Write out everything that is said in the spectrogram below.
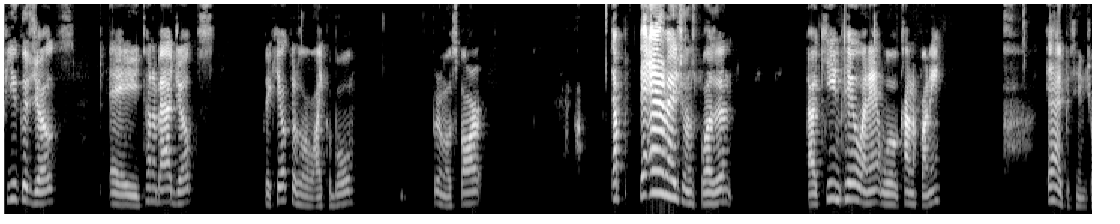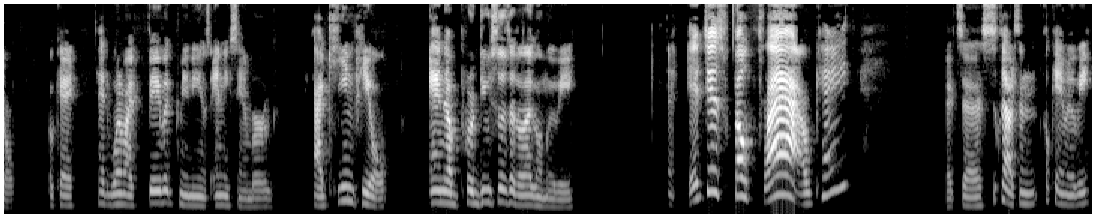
few good jokes, a ton of bad jokes. The characters are likable, for the most part. The, the animation was pleasant. Uh, Key and Peele in it were kind of funny. It had potential. Okay, had one of my favorite comedians, Andy Samberg. Had Key and Peele and the producers of the Lego movie. It just fell flat, okay? It's a 6 out of 10 okay movie.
